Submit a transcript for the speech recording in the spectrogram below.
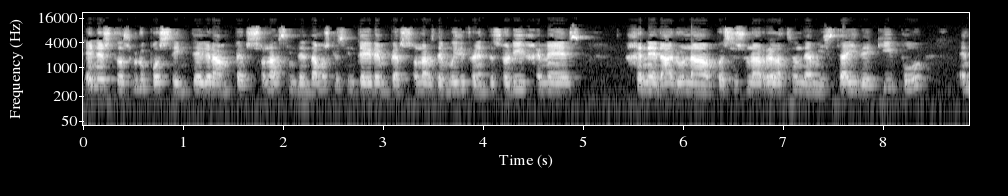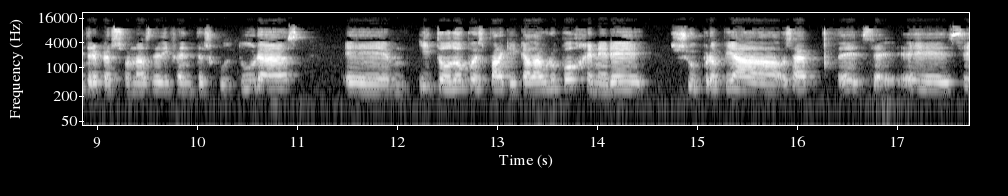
En estos grupos se integran personas, intentamos que se integren personas de muy diferentes orígenes, generar una, pues es una relación de amistad y de equipo entre personas de diferentes culturas eh, y todo pues para que cada grupo genere su propia, o sea, eh, se, eh, se,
